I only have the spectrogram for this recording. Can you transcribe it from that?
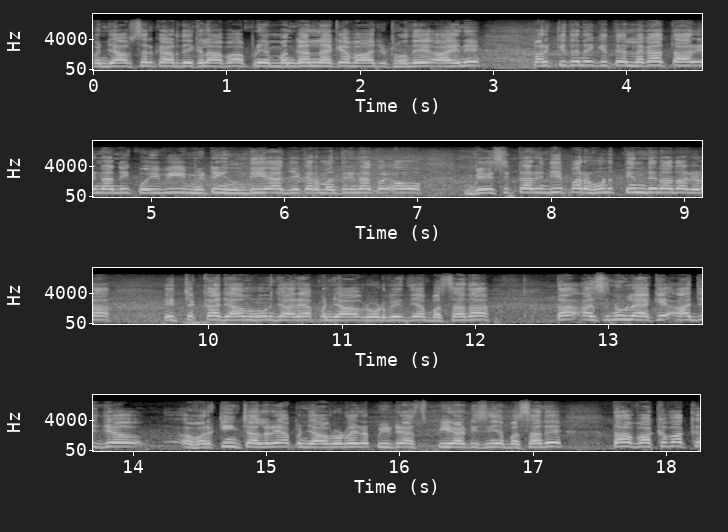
ਪੰਜਾਬ ਸਰਕਾਰ ਦੇ ਖਿਲਾਫ ਆਪਣੀਆਂ ਮੰਗਾਂ ਲੈ ਕੇ ਆਵਾਜ਼ ਉਠਾਉਂਦੇ ਆਏ ਨੇ। ਪਰ ਕਿਤੇ ਨਾ ਕਿਤੇ ਲਗਾਤਾਰ ਇਹਨਾਂ ਦੀ ਕੋਈ ਵੀ ਮੀਟਿੰਗ ਹੁੰਦੀ ਹੈ ਜੇਕਰ ਮੰਤਰੀ ਨਾਲ ਕੋਈ ਉਹ ਬੇਸਿਕਟਾ ਰਹਿੰਦੀ ਪਰ ਹੁਣ ਤਿੰਨ ਦਿਨਾਂ ਦਾ ਜਿਹੜਾ ਇਹ ਚੱਕਾ ਜਾਮ ਹੋਣ ਜਾ ਰਿਹਾ ਪੰਜਾਬ ਰੋਡਵੇਜ਼ ਦੀਆਂ ਬੱਸਾਂ ਦਾ, ਤਾਂ ਇਸ ਨੂੰ ਲੈ ਕੇ ਅੱਜ ਜੋ ਵਰਕਿੰਗ ਚੱਲ ਰਿਹਾ ਪੰਜਾਬ ਰੋਡਵੇਜ਼ ਪੀਟੀਐਸ ਪੀਆਰਟੀਸੀ ਦੀਆਂ ਬੱਸਾਂ ਦੇ, ਤਾਂ ਵੱਖ-ਵੱਖ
